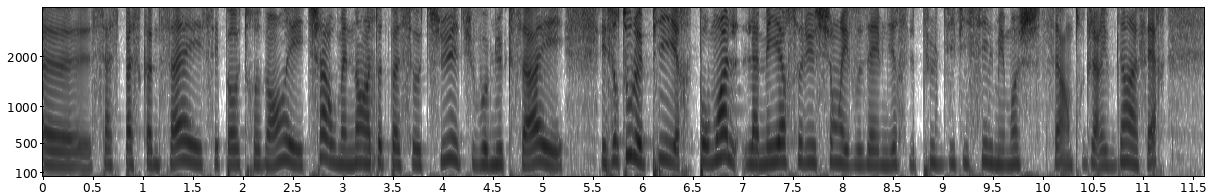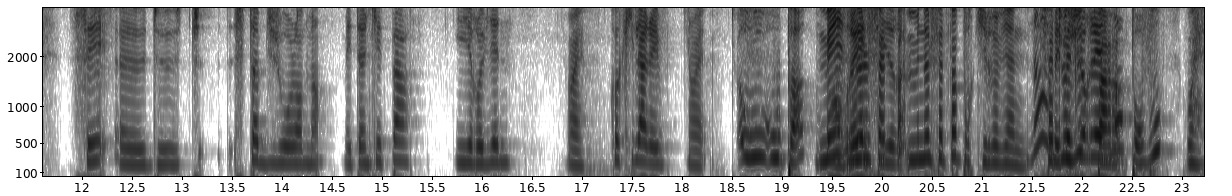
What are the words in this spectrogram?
Euh, ça se passe comme ça et c'est pas autrement et ciao maintenant à toi de passer au dessus et tu vaux mieux que ça et, et surtout le pire pour moi la meilleure solution et vous allez me dire c'est le plus difficile mais moi c'est un truc que j'arrive bien à faire c'est euh, de stop du jour au lendemain mais t'inquiète pas ils reviennent Ouais. quoi qu'il arrive Ouais. ou, ou pas Mais, vrai, ne le faites pas, mais ne le faites pas pour qu'il revienne. non, mais faites-le juste réellement par, pour vous. ouais,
